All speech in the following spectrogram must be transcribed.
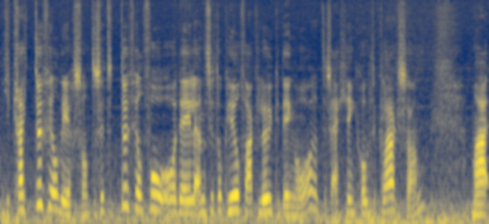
je krijgt te veel weerstand, er zitten te veel vooroordelen en er zitten ook heel vaak leuke dingen hoor. Het is echt geen grote klaagzang. Maar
